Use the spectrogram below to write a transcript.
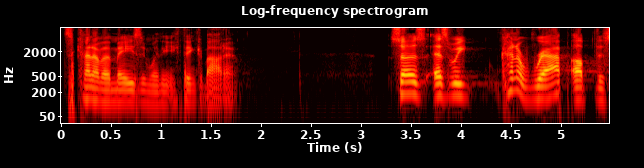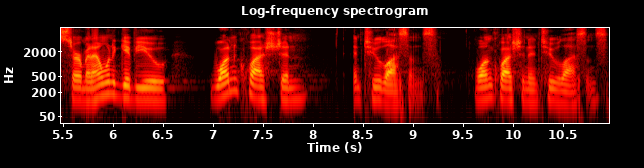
It's kind of amazing when you think about it. So, as, as we kind of wrap up this sermon, I want to give you one question and two lessons. One question and two lessons.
